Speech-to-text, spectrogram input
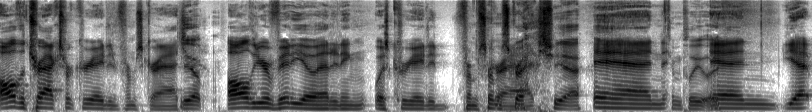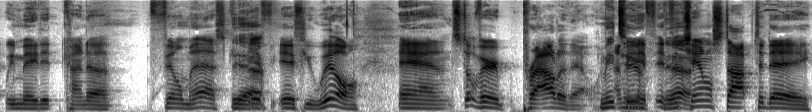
All the tracks were created from scratch. Yep. All your video editing was created from, From scratch. scratch. Yeah. And Completely. And yet we made it kind of film esque, Yeah. if if you will. And still very proud of that one. Me I mean, too. if, if Yeah. the channel stopped today,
